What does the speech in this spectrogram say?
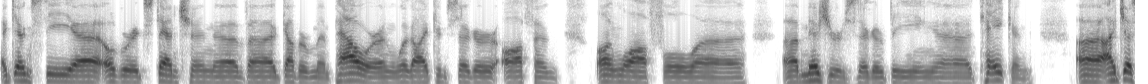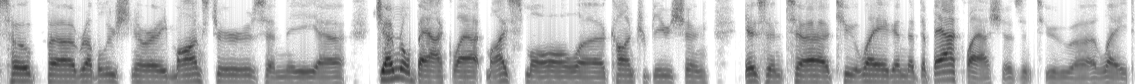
against the uh, overextension of uh, government power and what I consider often unlawful uh, measures that are being taken. Uh, I just hope uh, revolutionary monsters and the uh, general backlash, my small uh, contribution isn't uh, too late and that the backlash isn't too uh, late.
